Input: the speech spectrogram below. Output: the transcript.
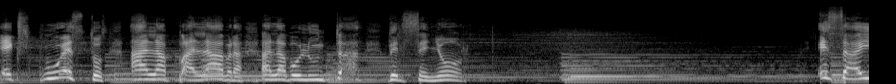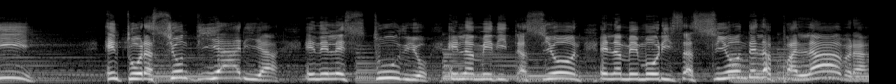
expuestos a la palabra, a la voluntad del Señor. Es ahí, en tu oración diaria, en el estudio, en la meditación, en la memorización de la palabra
